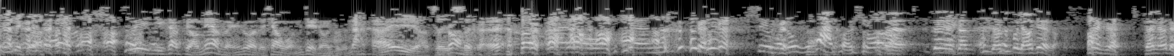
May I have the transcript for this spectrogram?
兴。所以你看，表面文弱的，像我们这种主，那哎呀，真是很。天哪，这我都无话可说了。对，咱咱不聊这个，但是咱聊点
